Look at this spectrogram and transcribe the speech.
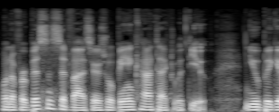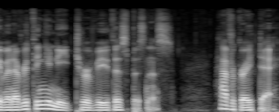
one of our business advisors will be in contact with you, and you'll be given everything you need to review this business. Have a great day.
